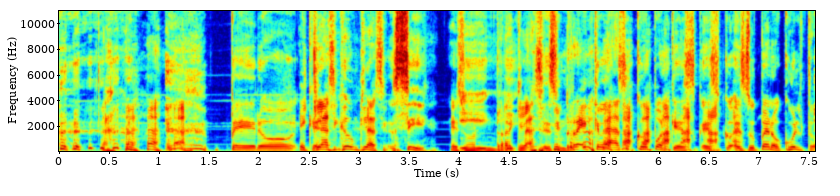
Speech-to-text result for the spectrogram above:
pero... El que- clásico de un clásico. Sí, Es y- un re y- clásico. Es un re clásico porque es súper oculto.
